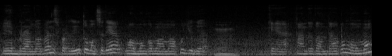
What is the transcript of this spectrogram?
ya beranggapan seperti itu maksudnya ngomong ke mamaku juga Hmm. Kayak tante-tante aku ngomong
